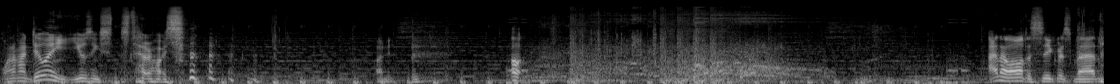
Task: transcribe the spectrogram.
what am I doing? Using steroids. Funny. Oh. I know all the secrets, man.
